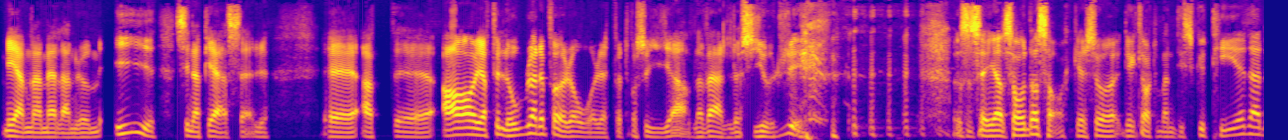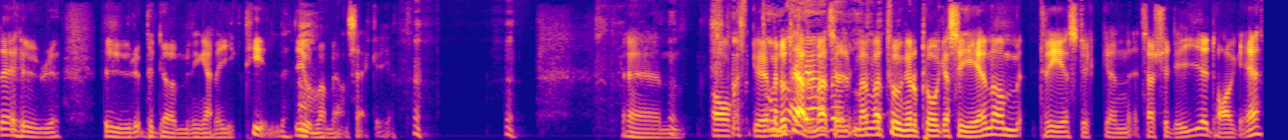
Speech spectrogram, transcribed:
med jämna mellanrum i sina pjäser eh, att eh, ja, jag förlorade förra året för att det var så jävla värdelös jury. och så säger han sådana saker, så det är klart att man diskuterade hur, hur bedömningarna gick till. Det gjorde man med all säkerhet. um, och, men då tävlade man, alltså, man var tvungen att plåga sig igenom tre stycken tragedier dag ett,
